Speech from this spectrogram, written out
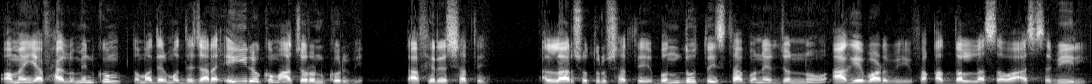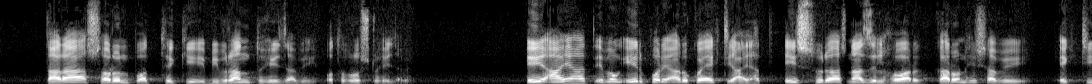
ওমাইয়া ফায়লুমিনকুম তোমাদের মধ্যে যারা এই রকম আচরণ করবে, কাফেরের সাথে, আল্লাহর শত্রুর সাথে বন্ধুত্ব স্থাপনের জন্য আগে বাড়বে ফাকাত দল্লা সাওয়া আসাবিল তারা সরল পথ থেকে বিভ্রান্ত হয়ে যাবে, পথভ্রষ্ট হয়ে যাবে। এই আয়াত এবং এরপরে আরও কয়েকটি আয়াত। এই সুরা নাজিল হওয়ার কারণ হিসাবে একটি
